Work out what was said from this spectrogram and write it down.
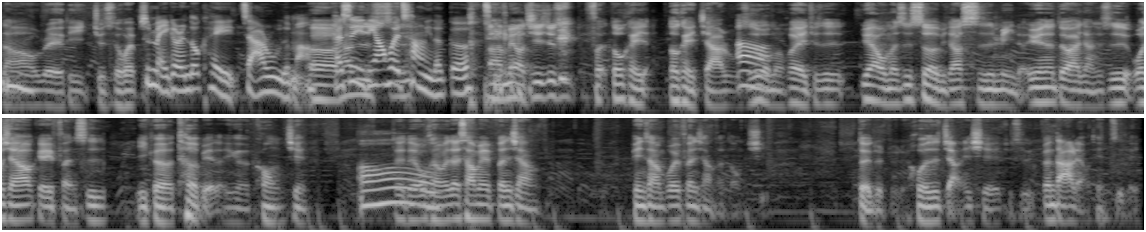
然后 ready 就是会是每个人都可以加入的吗？呃、还是一定要会唱你的歌？啊、呃，没有，其实就是粉都可以都可以加入，只是我们会就是因为我们是设比较私密的，因为那对我来讲就是我想要给粉丝一个特别的一个空间。哦，对对，我可能会在上面分享平常不会分享的东西。对对对，或者是讲一些就是跟大家聊天之类的。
